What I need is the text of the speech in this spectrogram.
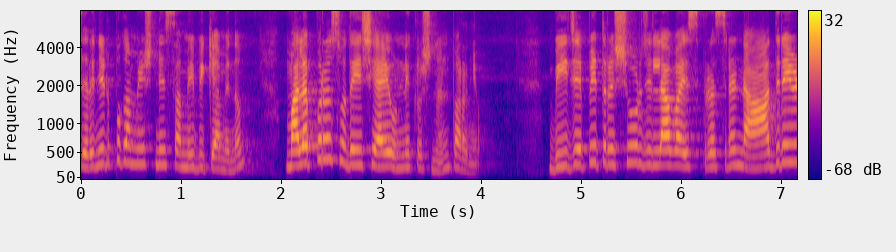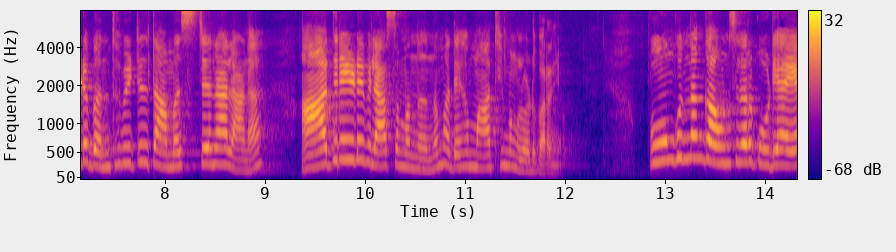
തിരഞ്ഞെടുപ്പ് കമ്മീഷനെ സമീപിക്കാമെന്നും മലപ്പുറം സ്വദേശിയായ ഉണ്ണികൃഷ്ണൻ പറഞ്ഞു. ബി ജെ പി തൃശൂർ ജില്ലാ വൈസ് പ്രസിഡന്റ് ആതിരയുടെ ബന്ധുവീട്ടിൽ താമസിച്ചതിനാലാണ് ആതിരയുടെ വിലാസം വന്നതെന്നും അദ്ദേഹം മാധ്യമങ്ങളോട് പറഞ്ഞു. പൂങ്കുന്നം കൗൺസിലർ കൂടിയായ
